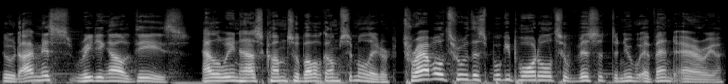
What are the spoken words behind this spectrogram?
Dude, I miss reading out these. Halloween has come to Bubblegum Simulator. Travel through the spooky portal to visit the new event area.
